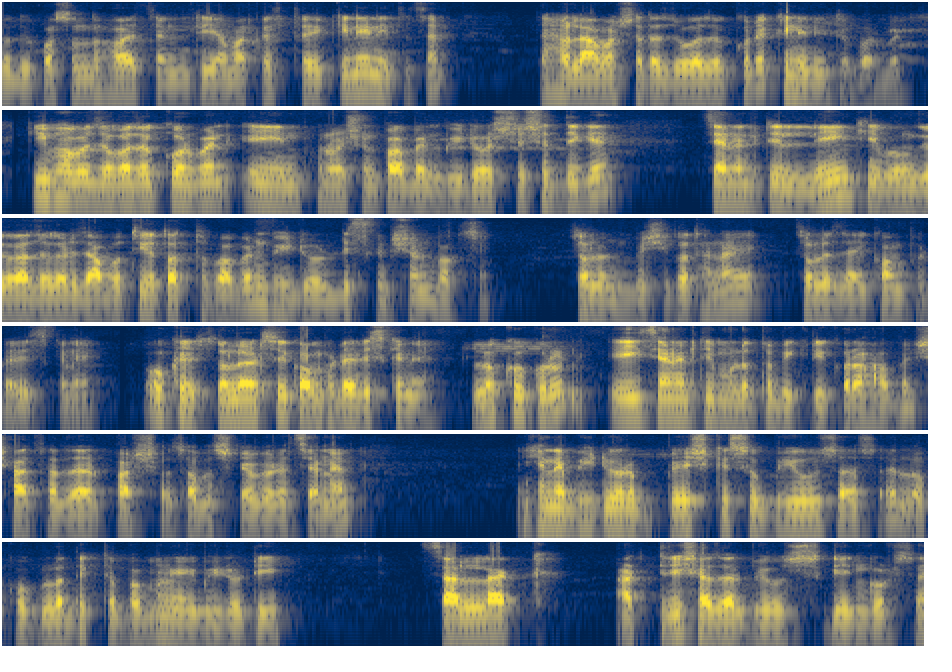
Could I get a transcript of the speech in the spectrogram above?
যদি পছন্দ হয় চ্যানেলটি আমার কাছ থেকে কিনে নিতে চান, তাহলে আমার সাথে যোগাযোগ করে কিনে নিতে পারবেন। কীভাবে যোগাযোগ করবেন, এই ইনফরমেশন পাবেন ভিডিওর শেষের দিকে। চ্যানেলটির লিংক এবং যোগাযোগের যাবতীয় তথ্য পাবেন ভিডিওর ডিসক্রিপশন বক্সে চলুন, বেশি কথা নয়, চলে যাই কম্পিউটার স্ক্রিনে ওকে চলে আসছি কম্পিউটার স্ক্রিনে লক্ষ্য করুন, এই চ্যানেলটি মূলত বিক্রি করা হবে সাত হাজার পাঁচশো সাবস্ক্রাইবারের চ্যানেল এখানে ভিডিওর বেশ কিছু ভিউজ আছে, লক্ষ্যগুলো দেখতে পাবেন। এই ভিডিওটি চার লাখ আটত্রিশ হাজার ভিউজ গেইন করছে,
